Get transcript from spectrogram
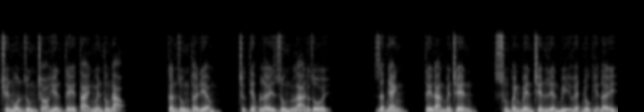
chuyên môn dùng cho hiến tế tài nguyên thông đạo. Cần dùng thời điểm, trực tiếp lấy dùng là được rồi. Rất nhanh, tế đàn bên trên, xung quanh bên trên liền bị huyết nhục hiện đầy.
